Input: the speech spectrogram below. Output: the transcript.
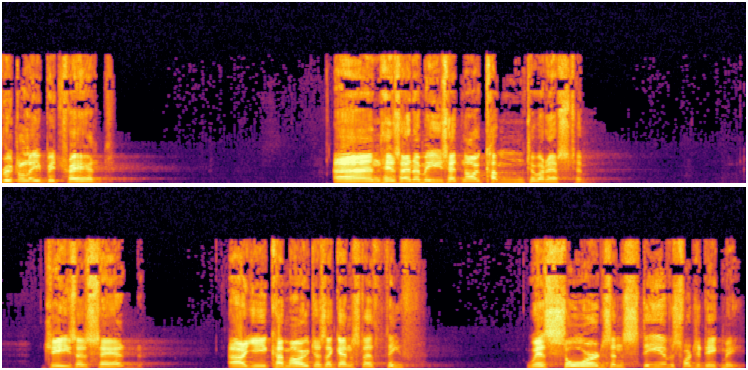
brutally betrayed. And his enemies had now come to arrest him. Jesus said, Are ye come out as against a thief, with swords and staves for to take me?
